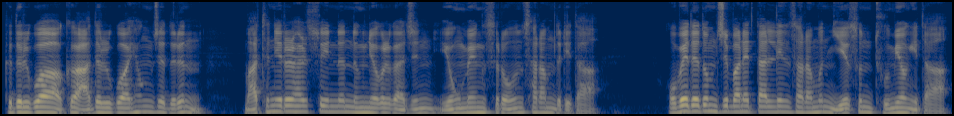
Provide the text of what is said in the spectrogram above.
그들과 그 아들과 형제들은 맡은 일을 할 수 있는 능력을 가진 용맹스러운 사람들이다. 오베데돔 집안에 딸린 사람은 예순 두 명이다.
